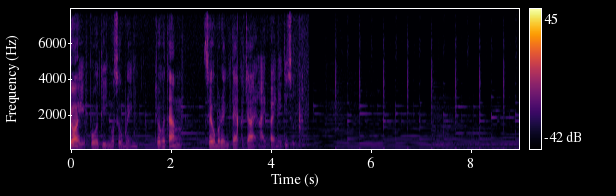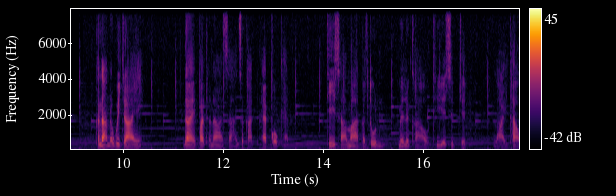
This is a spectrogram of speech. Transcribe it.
ย่อยโปรตีนของเซลล์มะเร็งจนกระทั่ง เซลล์มะเร็งแตกกระจายหายไปในที่สุด คณะนักวิจัยได้พัฒนาสารสกัดแอปโกแคปที่สามารถกระตุ้นเม็ดเลือดขาว TH17 หลายเท่า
